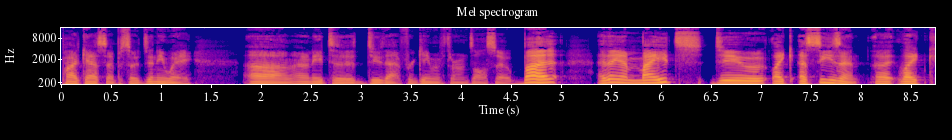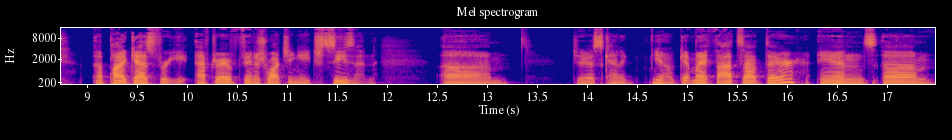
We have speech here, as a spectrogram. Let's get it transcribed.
podcast episodes anyway. Um, I don't need to do that for Game of Thrones also, but I think I might do like a season, uh, like a podcast for e- after I finish watching each season. Um, just kind of you know get my thoughts out there, and um,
